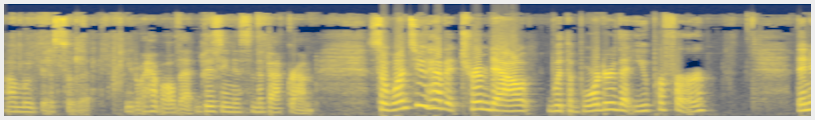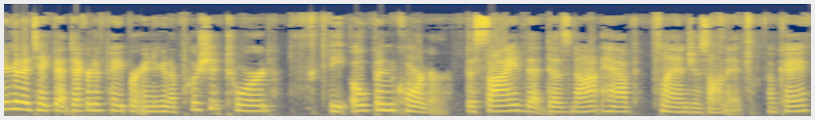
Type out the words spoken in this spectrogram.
I'll move this so that you don't have all that busyness in the background. So once you have it trimmed out with the border that you prefer, then you're going to take that decorative paper and you're going to push it toward the open corner, the side that does not have flanges on it, okay?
